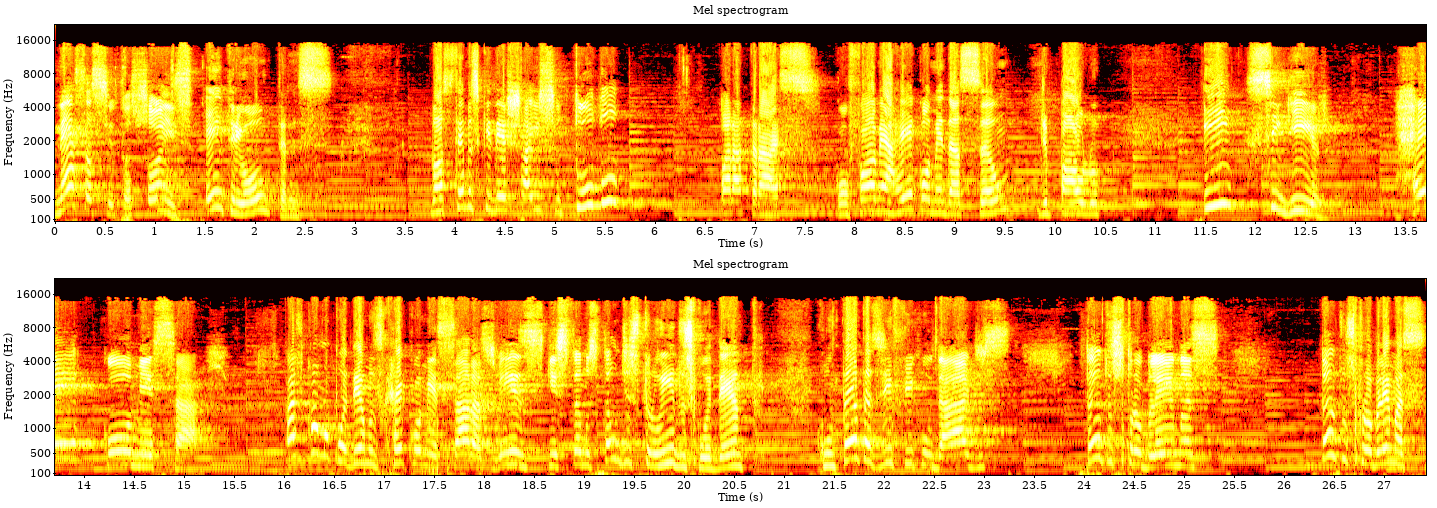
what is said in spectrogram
Nessas situações, entre outras, nós temos que deixar isso tudo para trás, conforme a recomendação de Paulo, e seguir, recomeçar. Mas como podemos recomeçar às vezes que estamos tão destruídos por dentro, com tantas dificuldades, tantos problemas, tantos problemas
